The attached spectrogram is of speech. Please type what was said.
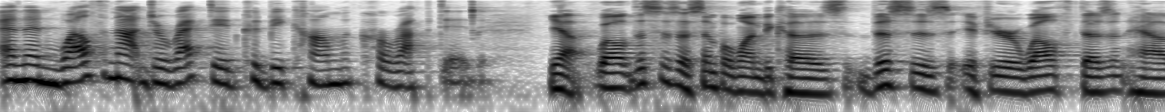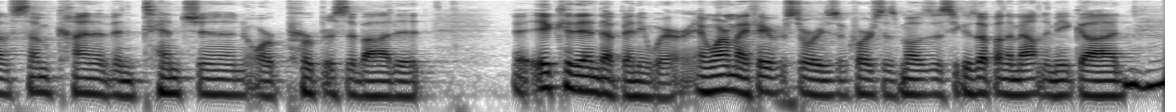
And then wealth not directed could become corrupted. Yeah, well, this is a simple one because this is if your wealth doesn't have some kind of intention or purpose about it, it could end up anywhere. And one of my favorite stories, of course, is Moses. He goes up on the mountain to meet God. Mm-hmm.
